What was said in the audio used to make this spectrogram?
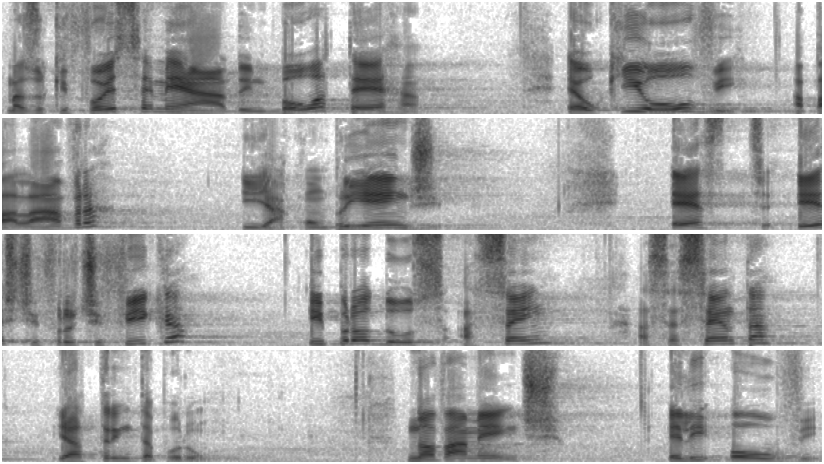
Mas o que foi semeado em boa terra é o que ouve a palavra e a compreende. Este, este frutifica e produz a 100, a 60 e a 30 por um. Novamente, ele ouve,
